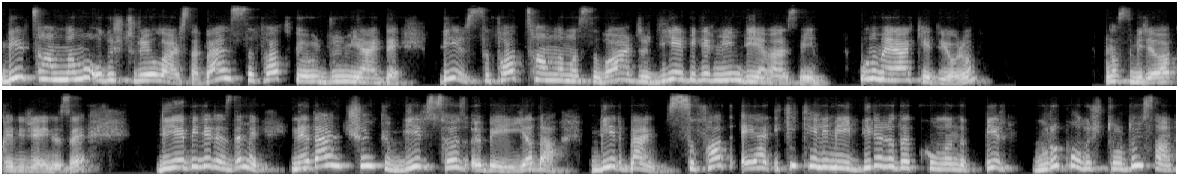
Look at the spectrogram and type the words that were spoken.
Bir tamlama oluşturuyorlarsa ben sıfat gördüğüm yerde bir sıfat tamlaması vardır diyebilir miyim diyemez miyim? Bunu merak ediyorum nasıl bir cevap vereceğinizi diyebiliriz değil mi? Neden? Çünkü bir söz öbeği ya da bir ben sıfat eğer iki kelimeyi bir arada kullanıp bir grup oluşturduysam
